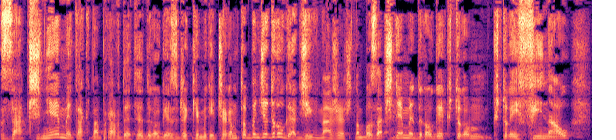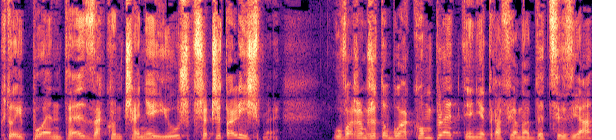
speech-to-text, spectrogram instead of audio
zaczniemy tak naprawdę tę drogę z Jackiem Richerem, to będzie druga dziwna rzecz, no bo zaczniemy drogę, którą, której finał, której puentę, zakończenie już przeczytaliśmy. Uważam, że to była kompletnie nietrafiona decyzja,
